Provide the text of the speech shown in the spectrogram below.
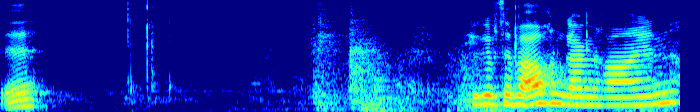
Äh. Hier gibt es aber auch einen Gang rein.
